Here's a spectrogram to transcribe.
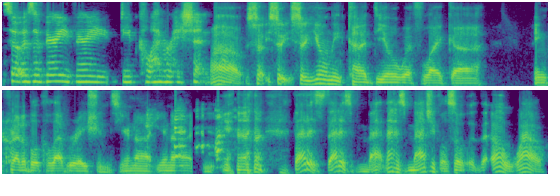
So it was a very, very deep collaboration. Wow. So, so, so you only kind of deal with like, uh, incredible collaborations. You're not. You're not. that is that is ma- that is magical. So oh wow.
